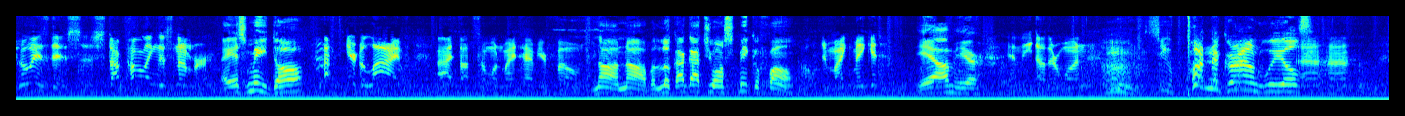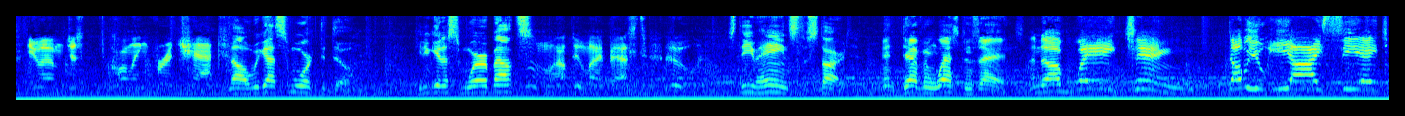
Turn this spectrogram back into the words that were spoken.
Who is this? Uh, stop calling this number. Hey, it's me, dawg. You're alive. I thought someone might have your phone. Nah, nah, but look, I got you on speakerphone. Oh, did Mike make it? Yeah, I'm here. And the other one? See you putting the ground wheels. Uh-huh. You, um, just calling for a chat? No, we got some work to do. Can you get us some whereabouts? Oh, I'll do my best. Who? Steve Haines to start. And Devin Weston's ass. And uh, Wei Cheng. W E I C H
